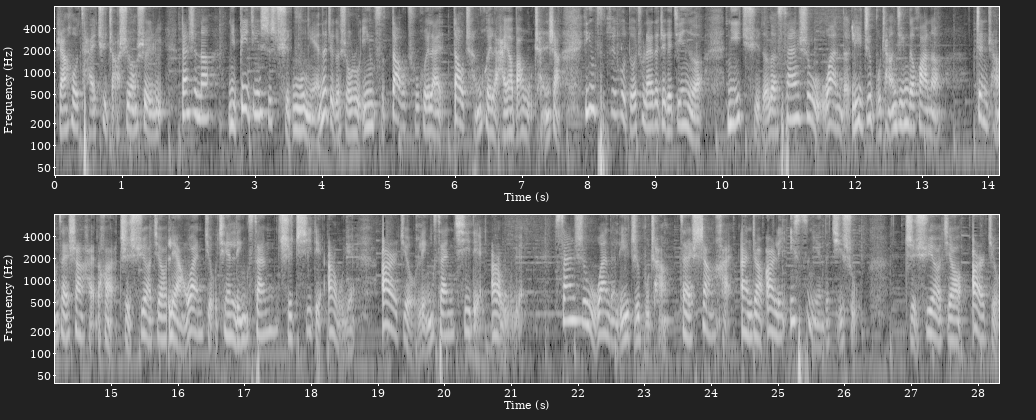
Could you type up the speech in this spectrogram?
然后才去找适用税率。但是呢，你毕竟是取五年的这个收入，因此倒除回来、倒乘回来还要把五乘上，因此最后得出来的这个金额，你取得了三十五万的离职补偿金的话呢，正常在上海的话，只需要交两万九千零三十七点二五元。二九零三七点二五元，三十五万的离职补偿，在上海按照二零一四年的基数，只需要交二九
